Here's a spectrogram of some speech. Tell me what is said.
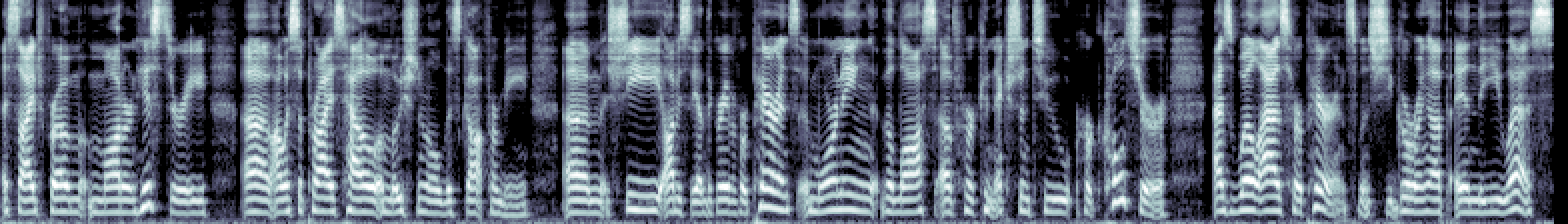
aside from modern history. Uh, I was surprised how emotional this got for me. Um, she obviously at the grave of her parents, mourning the loss of her connection to her culture as well as her parents when she growing up in the US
